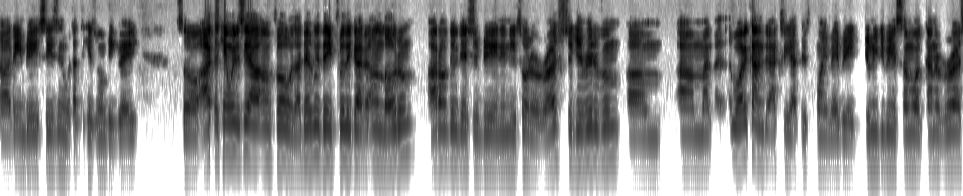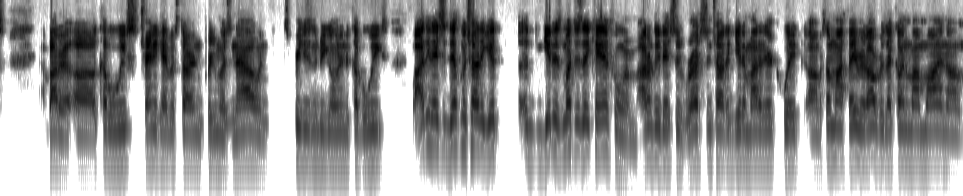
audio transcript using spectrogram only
uh, the NBA season, which I think is going to be great. So I can't wait to see how it unfolds. I definitely think Philly got to unload him. I don't think they should be in any sort of rush to get rid of him. Um, um, well, they kind of actually at this point maybe they do need to be in somewhat kind of rush. About a, a couple weeks, training camp is starting pretty much now, and preseason will be going in a couple weeks. But I think they should definitely try to get uh, get as much as they can for him. I don't think they should rush and try to get him out of there quick. Um, some of my favorite offers that come to my mind, um,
